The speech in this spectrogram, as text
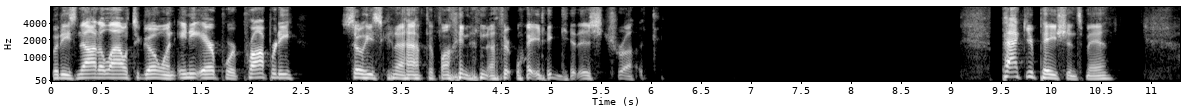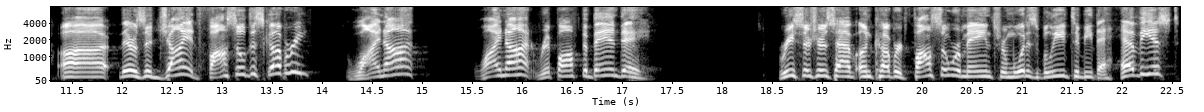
but he's not allowed to go on any airport property. So he's going to have to find another way to get his truck. Pack your patience, man. Uh, there's a giant fossil discovery. Why not? Why not rip off the band aid? Researchers have uncovered fossil remains from what is believed to be the heaviest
